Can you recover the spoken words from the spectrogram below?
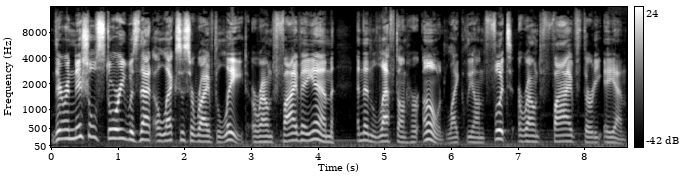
Their initial story was that Alexis arrived late, around 5 a.m., and then left on her own, likely on foot around 5:30 a.m.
